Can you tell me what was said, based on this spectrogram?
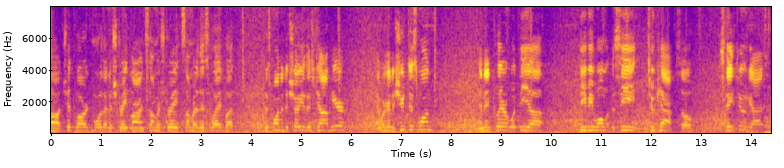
uh, chip guard more than a straight line. Some are straight some are this way but just wanted to show you this job here and we're going to shoot this one and then clear it with the uh, DV1 with the C2 cap. So stay tuned guys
